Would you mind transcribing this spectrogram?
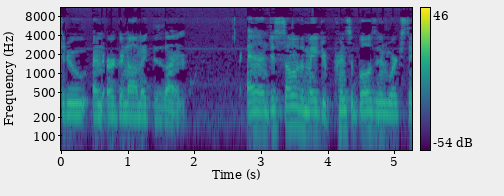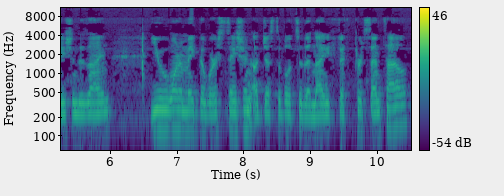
through an ergonomic design. And just some of the major principles in workstation design. You want to make the workstation adjustable to the 95th percentile.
